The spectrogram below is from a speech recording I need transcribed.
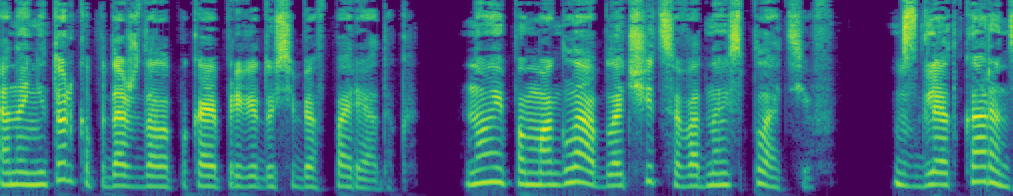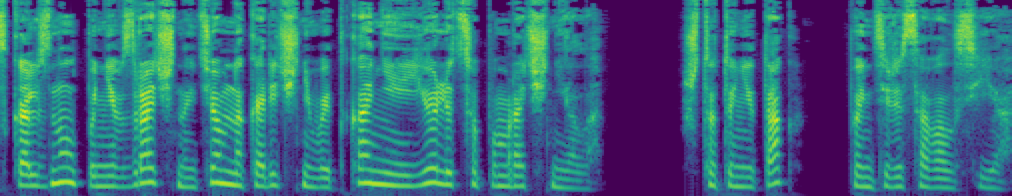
Она не только подождала, пока я приведу себя в порядок, но и помогла облачиться в одно из платьев. Взгляд Карен скользнул по невзрачной темно-коричневой ткани, и её лицо помрачнело. «Что-то не так?» — поинтересовалась я.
